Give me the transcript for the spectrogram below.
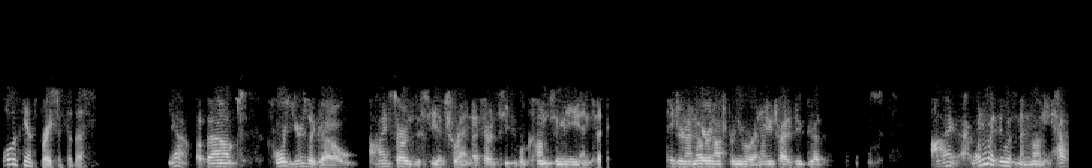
what was the inspiration for this? Yeah, about four years ago, I started to see a trend. I started to see people come to me and say, "Adrian, I know you're an entrepreneur. I know you try to do good I what do I do with my money? How do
